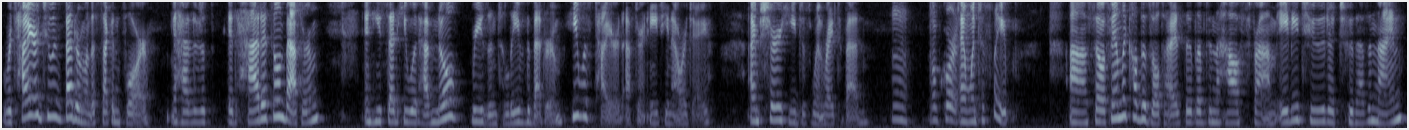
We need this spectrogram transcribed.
retired to his bedroom on the second floor. It had its, it had its own bathroom, and he said he would have no reason to leave the bedroom. He was tired after an 18 hour day. I'm sure he just went right to bed of course. and went to sleep. Uh, so a family called the Zoltais, they lived in the house from 82 to 2009.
